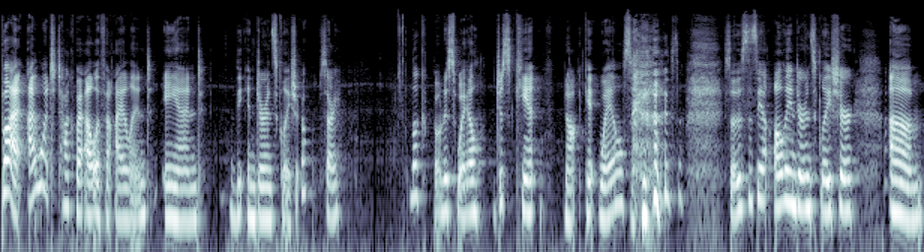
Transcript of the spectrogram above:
But I want to talk about Elephant Island and the Endurance Glacier. Oh, sorry. Look, bonus whale. Just can't not get whales. so, so, this is the, all the Endurance Glacier. Um,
